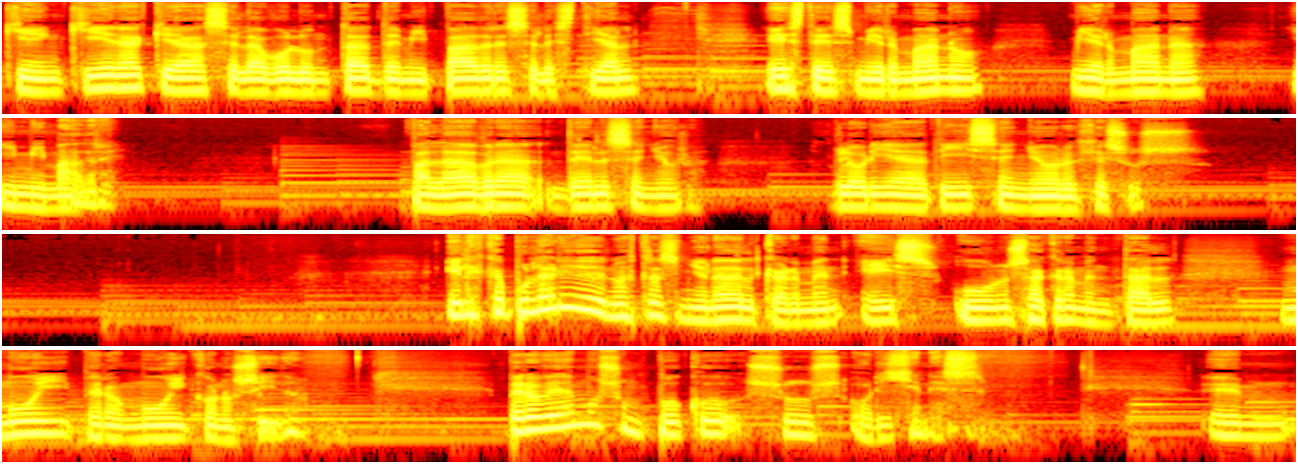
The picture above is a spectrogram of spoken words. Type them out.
Quien quiera que hace la voluntad de mi Padre Celestial, este es mi hermano, mi hermana y mi madre. Palabra del Señor. Gloria a ti, Señor Jesús. El escapulario de Nuestra Señora del Carmen es un sacramental muy, pero muy conocido. Pero veamos un poco sus orígenes. Em,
